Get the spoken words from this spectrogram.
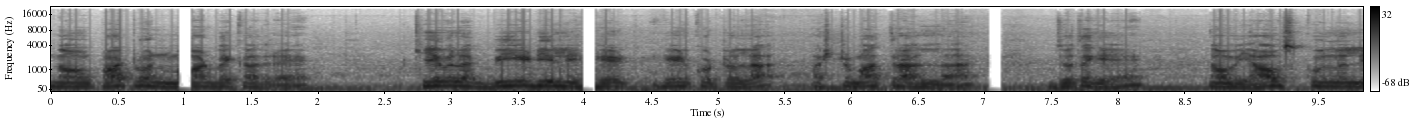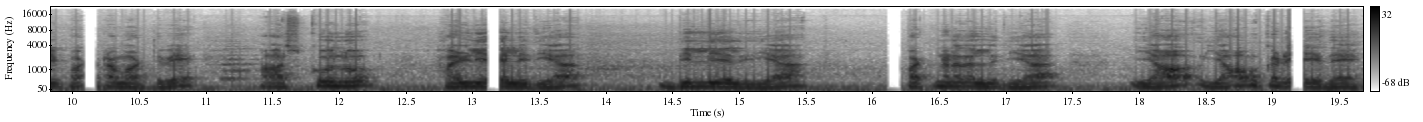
ನಾವು ಪಾಠವನ್ನು ಮಾಡಬೇಕಾದ್ರೆ ಕೇವಲ ಬಿ ಇ ಡಿಯಲ್ಲಿ ಹೇಳಿ, ಹೇಳಿಕೊಟ್ರಲ್ಲ, ಅಷ್ಟು ಮಾತ್ರ ಅಲ್ಲ. ಜೊತೆಗೆ ನಾವು ಯಾವ ಸ್ಕೂಲ್ನಲ್ಲಿ ಪಾಠ ಮಾಡ್ತೀವಿ? ಆ ಸ್ಕೂಲು ಹಳ್ಳಿಯಲ್ಲಿದೆಯಾ? ದಿಲ್ಲಿಯಲ್ಲಿದೆಯಾ? ಪಟ್ಟಣದಲ್ಲಿದೆಯಾ? ಯಾವ ಯಾವ ಕಡೆ ಇದೆ?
